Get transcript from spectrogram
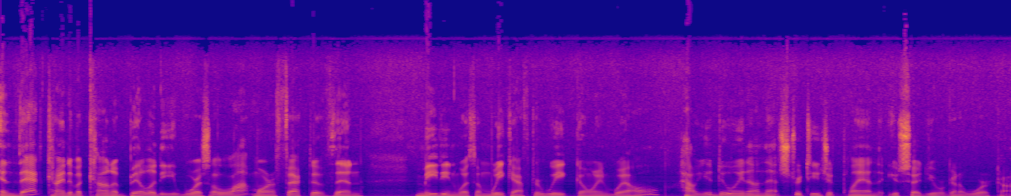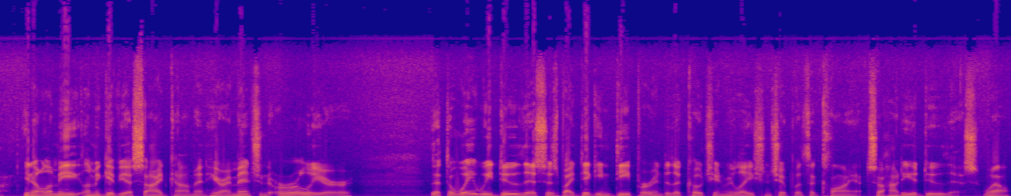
And that kind of accountability was a lot more effective than meeting with them week after week going well how are you doing on that strategic plan that you said you were going to work on? You know let me let me give you a side comment here. I mentioned earlier that the way we do this is by digging deeper into the coaching relationship with the client. So how do you do this? Well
